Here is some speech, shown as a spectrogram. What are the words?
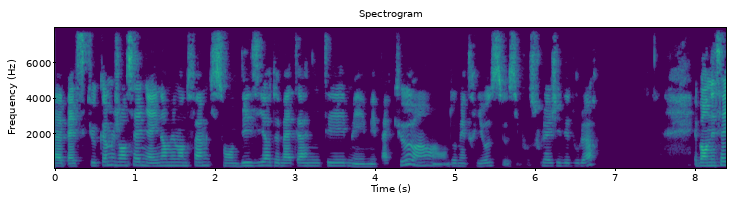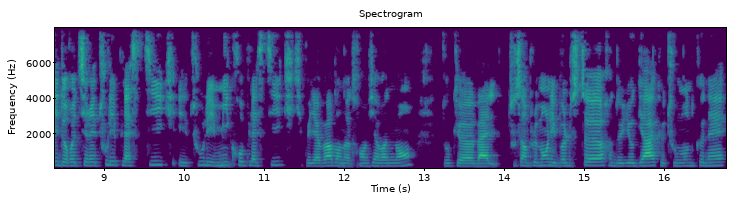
euh, parce que comme j'enseigne à énormément de femmes qui sont en désir de maternité, mais, mais pas que, hein, endométriose, c'est aussi pour soulager des douleurs, eh ben on essaye de retirer tous les plastiques et tous les microplastiques qu'il peut y avoir dans notre environnement. Donc, euh, bah, tout simplement, les bolsters de yoga que tout le monde connaît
